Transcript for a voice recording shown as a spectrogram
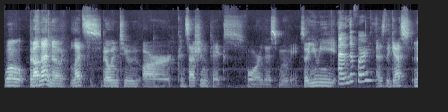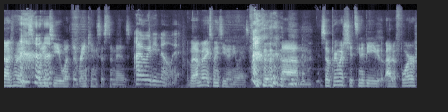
Well, but on that note, let's go into our concession picks for this movie. So Yuumi, I'm the first. as the guest, no, I just want to explain to you what the ranking system is, I already know it. but I'm gonna explain to you anyways. um, so pretty much it's going to be out of four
